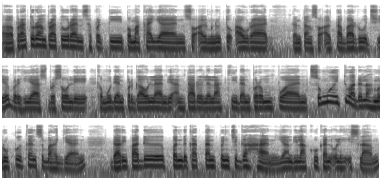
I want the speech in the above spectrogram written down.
uh, peraturan-peraturan seperti pemakaian, soal menutup aurat, tentang soal tabarruj ya berhias bersolek kemudian pergaulan di antara lelaki dan perempuan. Semua itu adalah merupakan sebahagian daripada pendekatan pencegahan yang dilakukan oleh Islam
